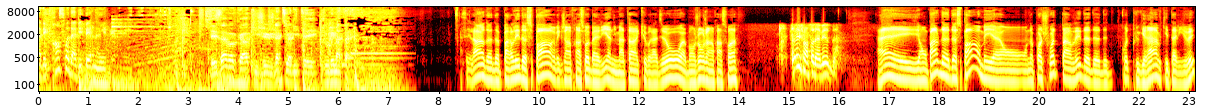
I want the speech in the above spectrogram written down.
Avec François-David Bernier. Des avocats qui jugent l'actualité tous les matins. C'est l'heure de, parler de sport avec Jean-François Barry, animateur à Cube Radio. Euh, bonjour Jean-François. Salut François-David. Hey, on parle de, sport, mais euh, on n'a pas le choix de parler de, quoi de plus grave qui est arrivé.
